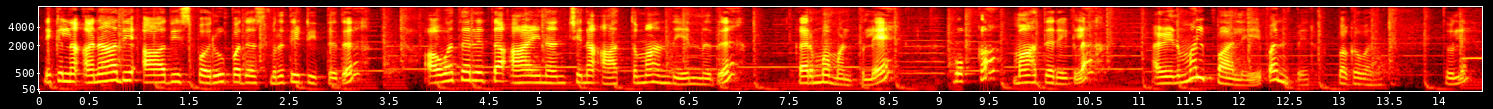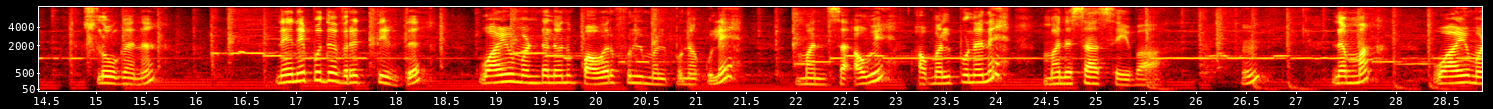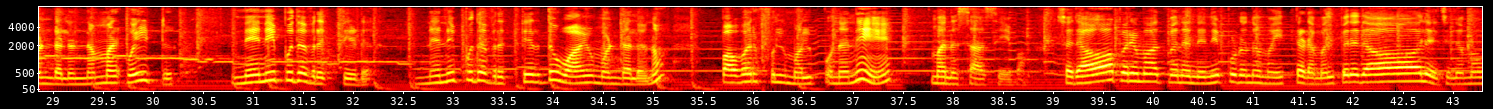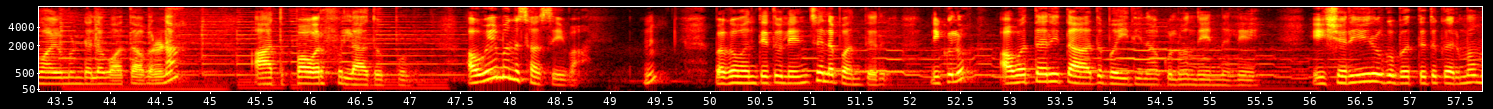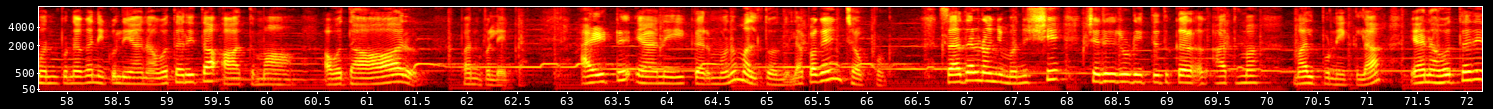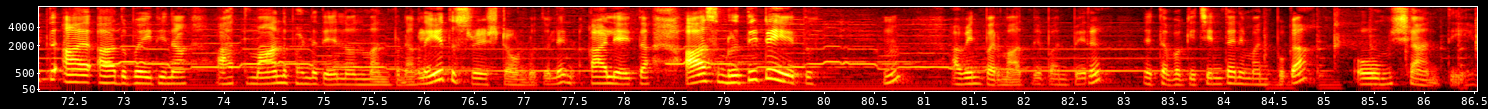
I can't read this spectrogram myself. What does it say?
ನಿಖಿಲ್ನ ಅನಾದಿ ಆದಿ ಸ್ವರೂಪದ ಸ್ಮೃತಿ ಟಿತ್ತದ ಅವತರಿತ ಆಯ್ನಂಚಿನ ಆತ್ಮ ಅಂದ ಎನ್ನದು ಕರ್ಮ ಮಲ್ಪುಲೆ, ಬೊಕ್ಕ ಮಾತರಿಗಳ ಅವಿನ ಮಲ್ಪಾಲೆ ಪನ್ಪೇರು ಭಗವಂತ. ತುಲೆ, ಸ್ಲೋಗನ, ನೆನೆಪುದ ವೃತ್ತಿರ್ದು, ವಾಯುಮಂಡಲನು ಪವರ್ಫುಲ್ ಮಲ್ಪುನ ಕುಲೆ, ಮನ್ಸ ಅವೇ ಮಲ್ಪುನನೇ ಮನಸಾ ಸೇವಾ? ನಮ್ಮ ವಾಯುಮಂಡಲ ನಮ್ಮ ವೈಟ್ ನೆನಿಪುದ ವೃತ್ತಿಡ್ ನೆನಿಪುದ ವೃತ್ತಿರ್ದು ವಾಯುಮಂಡಲನು ಪವರ್ಫುಲ್ ಮಲ್ಪುನನೇ ಮನಸಾ ಸೇವಾ. ಸದಾ ಪರಮಾತ್ಮನ ನೆನಪುಡನ ನಮ್ಮ ಇತ್ತಡ ಮಲ್ಪೆರದಾಲೇಜಿ ನಮ್ಮ ವಾಯುಮಂಡಲ ವಾತಾವರಣ. ಆತ ಪವರ್ಫುಲ್ ಆದಪ್ಪು ಅವೇ ಮನಸಾ ಸೇವ? ಭಗವಂತೆ ತುಲೆಂಚಲ ಪಂತರು ನಿಕುಲು ಅವತರಿತ ಆದ ಬೈದಿನ ಈ ಶರೀರಗು ಬತ್ತದ ಕರ್ಮ ಮನ್ಪುನಗ ನಿಕುಲು ಯಾನ್ ಅವತರಿತ ಆತ್ಮ. ಅವತಾರ ಪನ್ಪುಲೇಕ ಐಟ್ ಯಾನ ಈ ಕರ್ಮನು ಮಲ್ತೊಂದಿಲ್ಲ. ಅಪಗ ಏನು ಚಪ್ಪುಡು. ಸಾಧಾರಣ ಒಂಜಿ ಮನುಷ್ಯ ಶರೀರಡು ಇತ್ತದ ಕ ಆತ್ಮ ಮಲ್ಪುಣಿಕ್ಲ ಯಾನ್ ಅವತರಿತ ಆದ ಬೈದಿನ ಆತ್ಮ ಅಂದ್ ಪಂಡದ ಏನೊಂದು ಮನ್ಪುನಾಗ್ಲ. ಏತು ಶ್ರೇಷ್ಠ ಉಂಡುತ್ತಲೆ ಖಾಲಿ ಆಯ್ತಾ. ಆ ಸ್ಮೃತಿಟೇ ಏತು. ಹ್ಞೂ ಅವೇನು ಪರಮಾತ್ಮೆ ಪನ್ಪೇರು. ಎತ್ತ ಬಗ್ಗೆ ಚಿಂತನೆ ಮನ್ಪುಗ ಓಂ ಶಾಂತಿ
